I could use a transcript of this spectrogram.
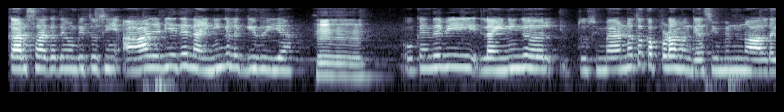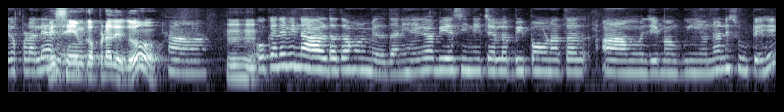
ਕਰ ਸਕਦੇ ਹੋ ਵੀ ਤੁਸੀਂ ਆ ਜਿਹੜੀ ਇਹਦੇ ਲਾਈਨਿੰਗ ਲੱਗੀ ਹੋਈ ਆ ਹੂੰ ਹੂੰ। ਉਹ ਕਹਿੰਦੇ ਵੀ ਲਾਈਨਿੰਗ ਤੁਸੀਂ ਮੈਂ ਉਹਨਾਂ ਤੋਂ ਕੱਪੜਾ ਮੰਗਿਆ ਸੀ ਵੀ ਮੈਨੂੰ ਨਾਲ ਦਾ ਕੱਪੜਾ ਲਿਆ ਵੀ ਦਿਓ। ਸੇਮ ਕੱਪੜਾ ਦੇ ਦਿਓ? ਹਾਂ। ਹੂੰ ਹੂੰ। ਉਹ ਕਹਿੰਦੇ ਵੀ ਨਾਲ ਦਾ ਤਾਂ ਹੁਣ ਮਿਲਦਾ ਨਹੀਂ ਹੈਗਾ ਵੀ ਅਸੀਂ ਨੇ ਚੱਲ ਵੀ ਪਾਉਣਾ ਤਾਂ ਆਮ ਜੇ ਮੰਗੂਈ ਉਹਨਾਂ ਨੇ ਸੂਟ ਇਹ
